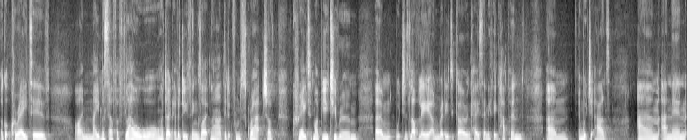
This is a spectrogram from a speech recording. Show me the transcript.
I got creative. I made myself a flower wall. I don't ever do things like that. Did it from scratch. I've created my beauty room, um, which is lovely. I'm ready to go in case anything happened, um, in which it has. Um, and then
